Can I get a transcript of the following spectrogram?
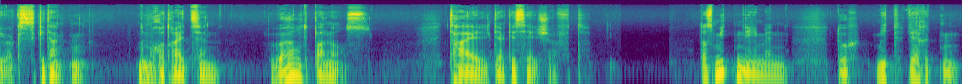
Georgs Gedanken. Nummer 13. World Balance. Teil der Gesellschaft. Das Mitnehmen durch Mitwirken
